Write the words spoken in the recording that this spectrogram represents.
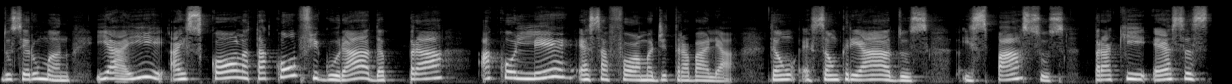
do ser humano. E aí, a escola está configurada para acolher essa forma de trabalhar. Então, é, são criados espaços para que essas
